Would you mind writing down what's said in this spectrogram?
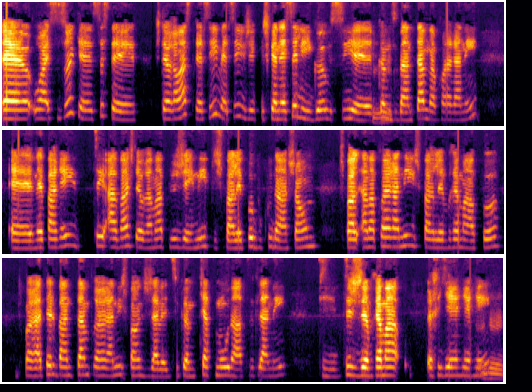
Euh, ouais, c'est sûr que ça, c'était. J'étais vraiment stressée, mais tu sais, je connaissais les gars aussi, euh, mm. comme du Bantam dans la première année. Euh, mais pareil, tu sais, avant, j'étais vraiment plus gênée, puis je parlais pas beaucoup dans la chambre. Je parle, à ma première année, je parlais vraiment pas. Je me rappelle, le Bantam, première année, je pense que j'avais dit comme quatre mots dans toute l'année. Puis, tu sais, je disais vraiment rien, rien, rien. Mm-hmm.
